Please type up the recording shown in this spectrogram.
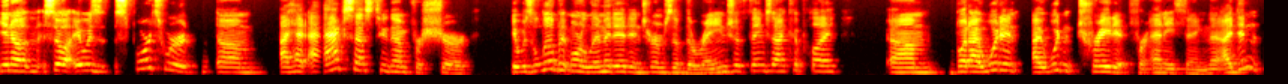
you know, so it was sports where um, I had access to them for sure it was a little bit more limited in terms of the range of things I could play. Um, but I wouldn't I wouldn't trade it for anything. I didn't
